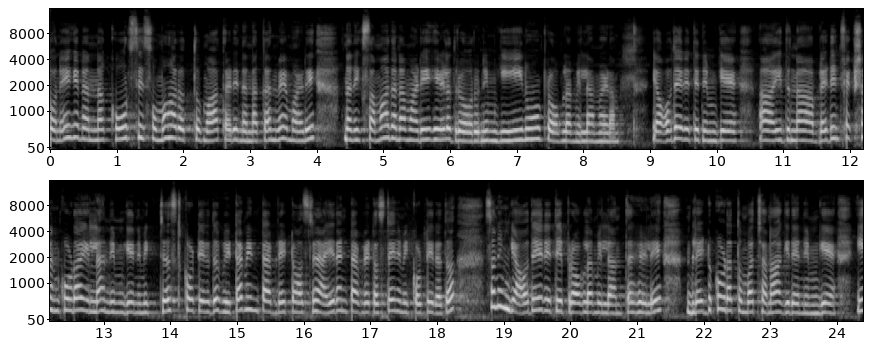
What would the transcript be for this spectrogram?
ಕೊನೆಗೆ ನನ್ನ ಕೂರಿಸಿ ಸುಮಾರು ಹೊತ್ತು ಮಾತಾಡಿ, ನನ್ನ ಕನ್ವೆ ಮಾಡಿ, ನನಗೆ ಸಮಾಧಾನ ಮಾಡಿ ಹೇಳಿದ್ರು ಅವರು. ನಿಮ್ಗೇನೂ ಪ್ರಾಬ್ಲಮ್ ಇಲ್ಲ ಮೇಡಮ್. ಯಾವುದೇ ರೀತಿ ನಿಮಗೆ ಇದನ್ನು ಬ್ಲಡ್ ಇನ್ಫೆಕ್ಷನ್ ಕೂಡ ಇಲ್ಲ. ನಿಮಗೆ ನಿಮಗೆ ಜಸ್ಟ್ ಕೊಟ್ಟಿರೋದು ವಿಟಮಿನ್ ಟ್ಯಾಬ್ಲೆಟು ಅಷ್ಟೇ ಐರನ್ ಟ್ಯಾಬ್ಲೆಟ್ ಅಷ್ಟೇ ನಿಮಗೆ ಕೊಟ್ಟಿರೋದು. ಸೊ ನಿಮ್ಗೆ ಯಾವುದೇ ರೀತಿ ಪ್ರಾಬ್ಲಮ್ ಇಲ್ಲ ಅಂತ ಹೇಳಿ ಬ್ಲಡ್ ಕೂಡ ತುಂಬ ಚೆನ್ನಾಗಿದೆ ನಿಮಗೆ. ಈ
